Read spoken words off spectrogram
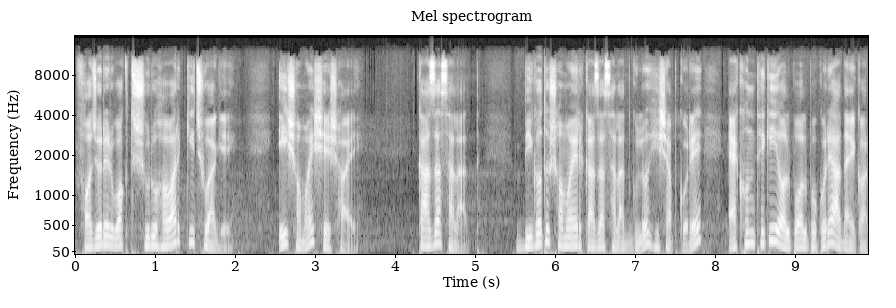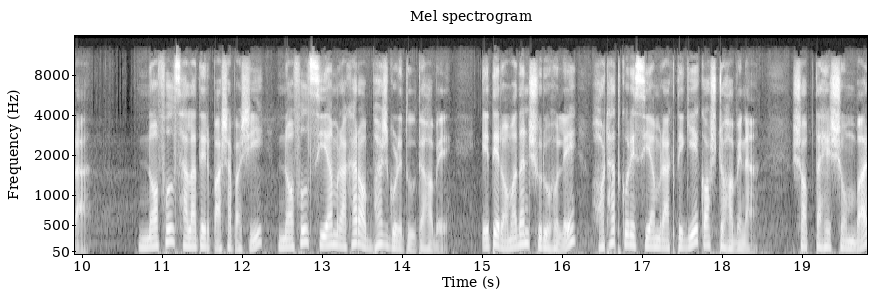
ফজরের ওয়াক্ত শুরু হওয়ার কিছু আগে। এই সময় শেষ হয়। কাজা সালাদ বিগত সময়ের কাজা সালাদগুলো হিসাব করে এখন থেকেই অল্প অল্প করে আদায় করা। নফল সালাতের পাশাপাশি নফল সিয়াম রাখার অভ্যাস গড়ে তুলতে হবে। এতে রমাদান শুরু হলে হঠাৎ করে সিয়াম রাখতে গিয়ে কষ্ট হবে না। সপ্তাহের সোমবার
